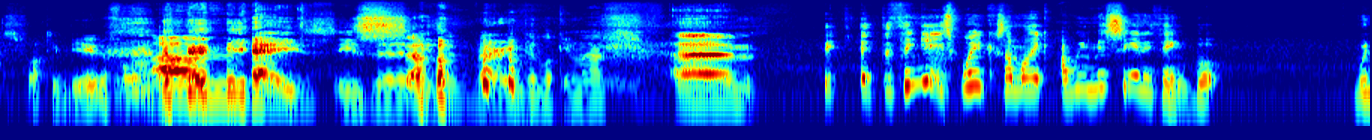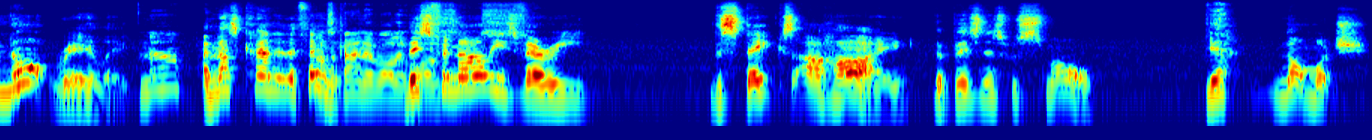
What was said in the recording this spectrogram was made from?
He's fucking beautiful. Um, yeah, he's he's a, so- he's a very good looking man. Um, it, it, the thing is, it's weird because I'm like, are we missing anything? But we're not really, No, and that's kind of the thing. that's kind of all this finale is very. The stakes are high. The business was small. Yeah. Not much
